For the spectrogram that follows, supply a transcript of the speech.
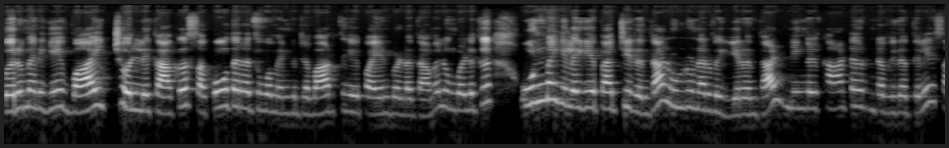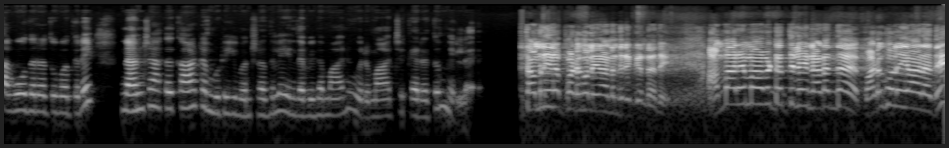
வெறுமனையே வாய் சொல்லுக்காக சகோதரத்துவம் என்கின்ற வார்த்தையை பயன்படுத்தாமல் உங்களுக்கு உண்மையிலேயே பற்றிருந்தால் உள்ளுணர்வு இருந்தால் நீங்கள் காட்டுகின்ற விதத்திலே சகோதரத்துவத்திலே நன்றாக காட்ட முடியும் என்றதுல எந்த விதமான ஒரு மாற்று கருத்தும் இல்லை. தமிழின படுகொலை நடந்திருக்கின்றது. அம்பாறை மாவட்டத்திலே நடந்த படுகொலையானது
